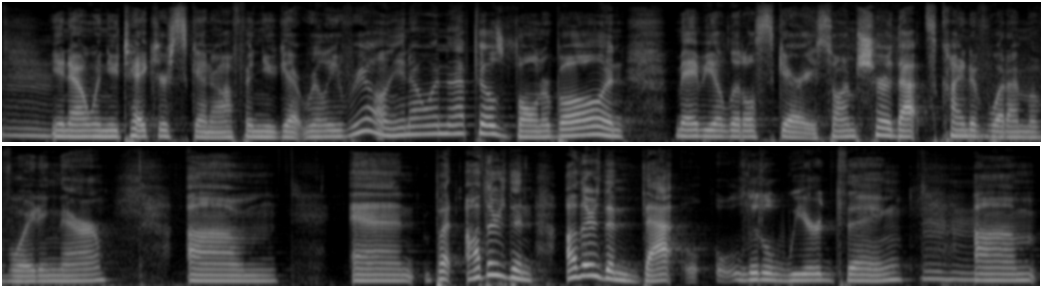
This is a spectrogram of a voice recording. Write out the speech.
Mm. You know, when you take your skin off and you get really real, you know, and that feels vulnerable and maybe a little scary. So I'm sure that's kind of what I'm mm. avoiding there. Um, and but other than other than that little weird thing, mm-hmm. um,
